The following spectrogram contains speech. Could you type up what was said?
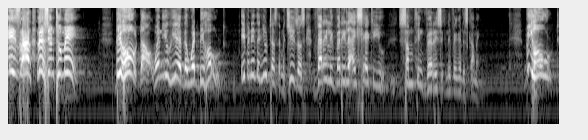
Israel, listen to me. Behold, now when you hear the word behold, even in the New Testament, Jesus, verily, verily, I say to you, something very significant is coming. Behold,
